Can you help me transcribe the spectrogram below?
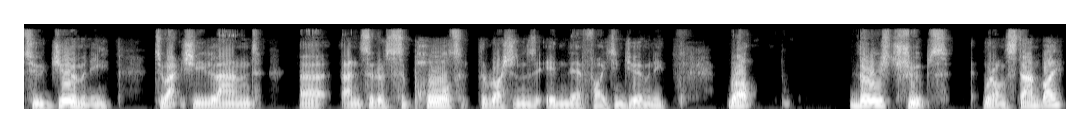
to Germany to actually land uh, and sort of support the Russians in their fight in Germany. Well, those troops were on standby.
